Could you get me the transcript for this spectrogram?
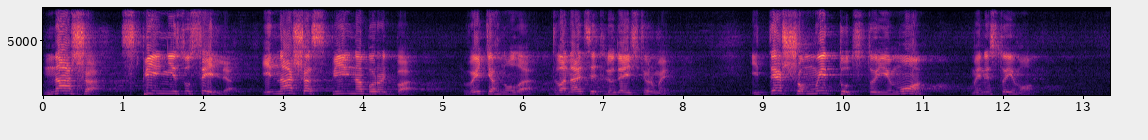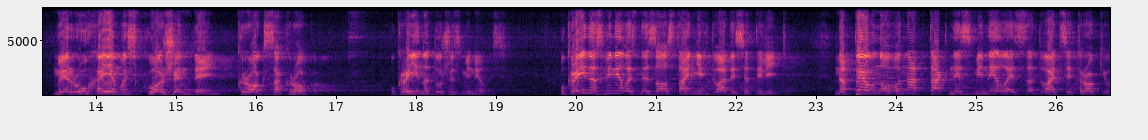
наша спільні зусилля і наша спільна боротьба витягнула 12 людей з тюрми. І те, що ми тут стоїмо, ми не стоїмо. Ми рухаємось кожен день, крок за кроком. Україна дуже змінилась. Україна змінилась не за останніх два десятиліття. Напевно, вона так не змінилась за 20 років,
